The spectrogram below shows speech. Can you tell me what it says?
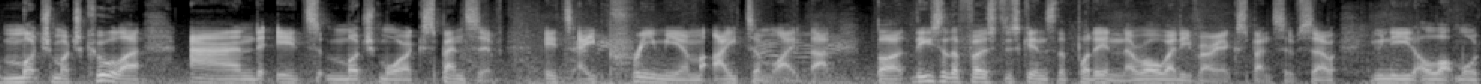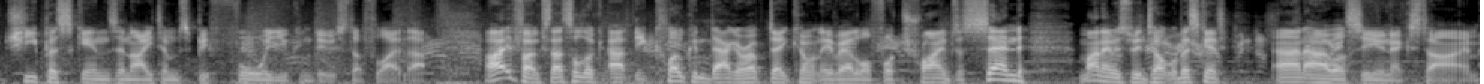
much, much cooler and it's much more expensive. It's a premium item like that. But these are the first two skins that put in. They're already very expensive, so you need a lot more cheaper skins and items before you can do stuff like that. Alright, folks, that's a look at the Cloak and Dagger update currently available for Tribes Ascend. My name has been Total Biscuit, and I will see you next time.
